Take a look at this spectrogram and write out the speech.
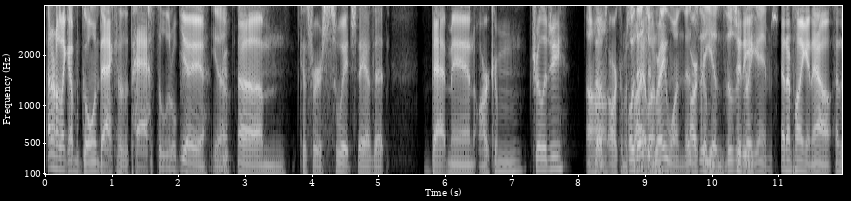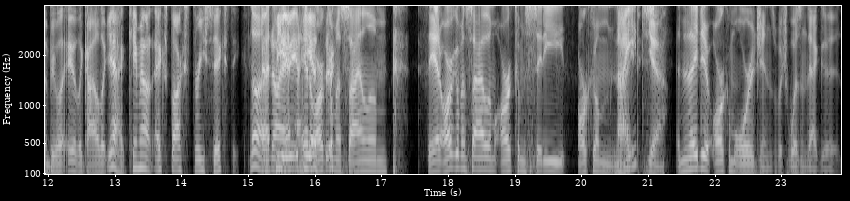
I don't know, like I'm going back into the past a little bit. yeah, yeah, You know, yeah. Um, because for Switch they have that Batman Arkham trilogy. Uh-huh. that's Arkham Asylum. Oh, that's a great one. That's Arkham yeah, those City. are great games. And I'm playing it now, and then people, like, hey, the guy like, "Yeah, it came out on Xbox 360." No, I, At know, I, P- I had PS3. Arkham Asylum. They had Arkham Asylum, Arkham City, Arkham Knight, yeah, and then they did Arkham Origins, which wasn't that good.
